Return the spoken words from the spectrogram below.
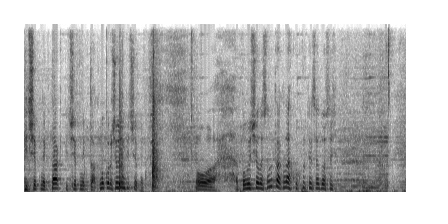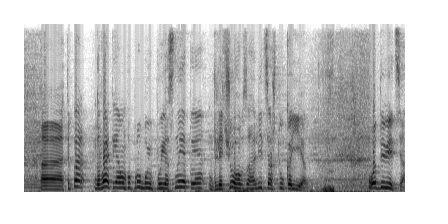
Підшипник так, підшипник так. Ну, коротше, один підшипник. О, Получилося, ну так, легко крутиться досить. Е, тепер давайте я вам попробую пояснити, для чого взагалі ця штука є. От дивіться.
